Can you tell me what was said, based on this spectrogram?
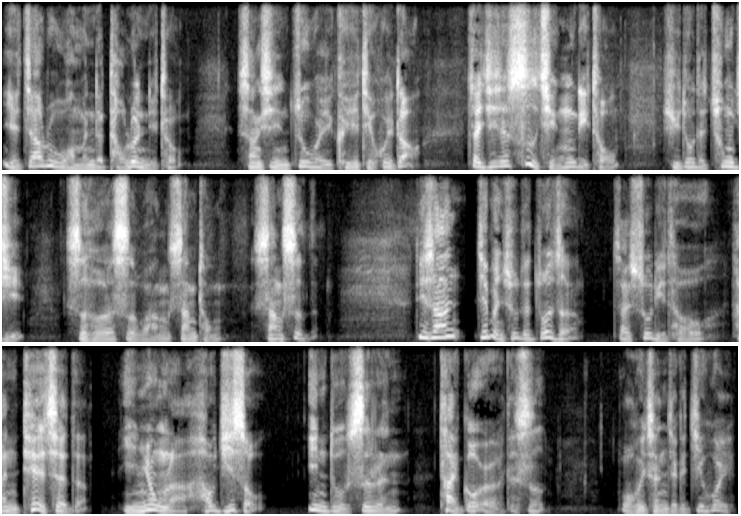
也加入我们的讨论里头，相信诸位可以体会到，在这些事情里头，许多的冲击是和死亡相同相似的。第三，这本书的作者在书里头很贴切地引用了好几首印度诗人泰戈尔的诗，我会趁这个机会。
